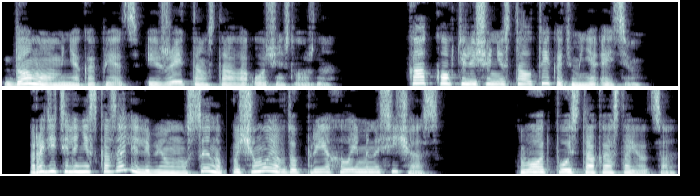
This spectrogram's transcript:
Дома у меня капец, и жить там стало очень сложно. Как Коптель еще не стал тыкать меня этим? Родители не сказали любимому сыну, почему я вдруг приехала именно сейчас? Вот пусть так и остается.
